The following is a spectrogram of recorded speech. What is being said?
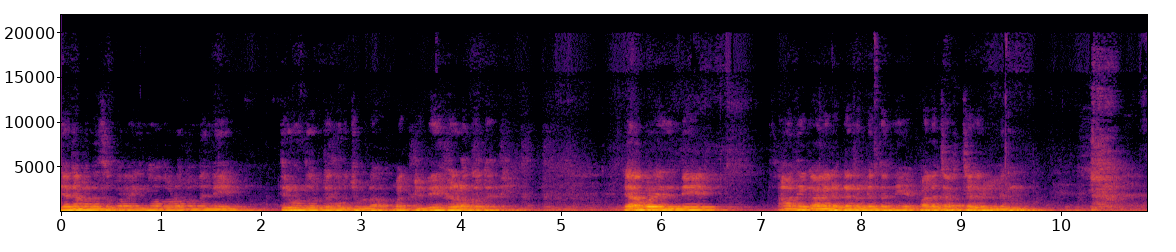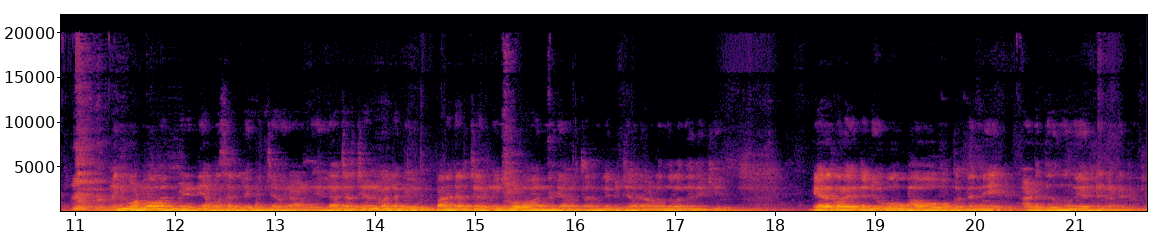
ജനമനസ് പറയുന്നു അതോടൊപ്പം തന്നെ തിരുവനന്തപുരത്തെ കുറിച്ചുള്ള മറ്റു രേഖകളൊക്കെ തന്നെ. ഏറെക്കുറെ ഇതിന്റെ ആദ്യ കാലഘട്ടങ്ങളിൽ തന്നെ പല ചർച്ചകളിലും ഇൻവോൾവ് ആവാൻ വേണ്ടി അവസരം ലഭിച്ച ഒരാൾ എല്ലാ ചർച്ചകളിലും അല്ലെങ്കിലും പല ചർച്ചകളിലും ഇൻവോൾവ് ആവാൻ വേണ്ടി അവസരം ലഭിച്ച ഒരാളെന്നുള്ള നിലയ്ക്ക് ഏറെക്കുറെ അതിന്റെ രൂപവും ഭാവവും ഒക്കെ തന്നെ അടുത്തു നിന്ന് നേരിട്ട് കണ്ടിട്ടുണ്ട്.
